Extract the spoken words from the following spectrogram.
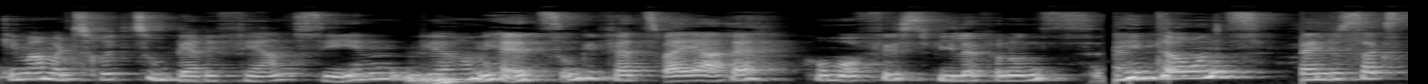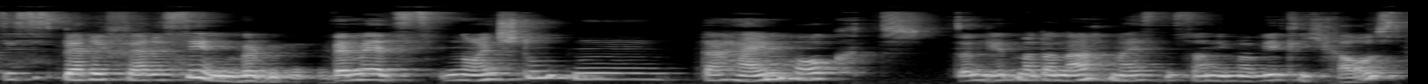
Gehen wir mal zurück zum peripheren Sehen. Wir mhm. haben ja jetzt ungefähr zwei Jahre Homeoffice, viele von uns hinter uns. Wenn du sagst, dieses periphere Sehen, wenn man jetzt neun Stunden daheim hockt, dann geht man danach meistens dann immer wirklich raus.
